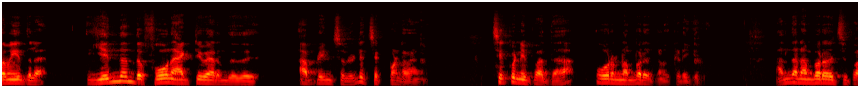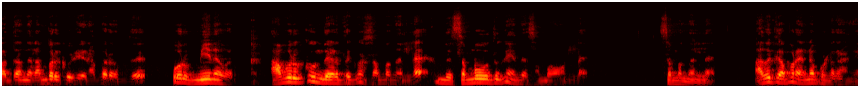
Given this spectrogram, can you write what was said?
சமயத்தில் எந்தெந்த ஃபோன் ஆக்டிவாக இருந்தது அப்படின்னு சொல்லிட்டு செக் பண்ணுறாங்க செக் பண்ணி பார்த்தா ஒரு நம்பர் எனக்கு கிடைக்குது. அந்த நம்பரை வச்சு பார்த்தா அந்த நம்பருக்குரிய நபர் வந்து ஒரு மீனவர். அவருக்கும் இந்த இடத்துக்கும் சம்மந்தம் இல்லை. இந்த சம்பவத்துக்கும் எந்த சம்பவம் இல்லை. சம்மந்தம் இல்லை. அதுக்கப்புறம் என்ன பண்ணுறாங்க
